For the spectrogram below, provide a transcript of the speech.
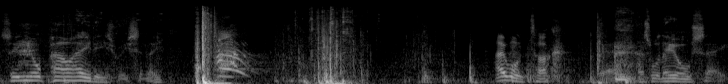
Seen your pal Hades recently? I won't talk. Yeah, that's what they all say.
